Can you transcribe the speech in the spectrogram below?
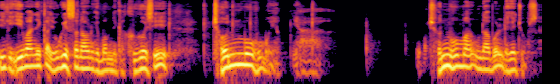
이게 임하니까 여기서 나오는 게 뭡니까? 그것이 전무후무예요. 야, 전무후무한 응답을 내게 줬어.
